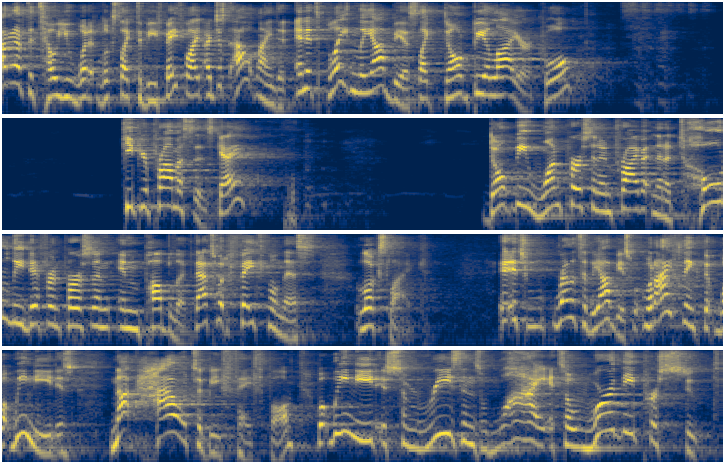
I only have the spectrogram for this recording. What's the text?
I don't have to tell you what it looks like to be faithful. I, I just outlined it. And it's blatantly obvious. Like, don't be a liar. Cool? Keep your promises, okay? Don't be one person in private and then a totally different person in public. That's what faithfulness looks like. It's relatively obvious. What I think that what we need is not how to be faithful. What we need is some reasons why it's a worthy pursuit.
